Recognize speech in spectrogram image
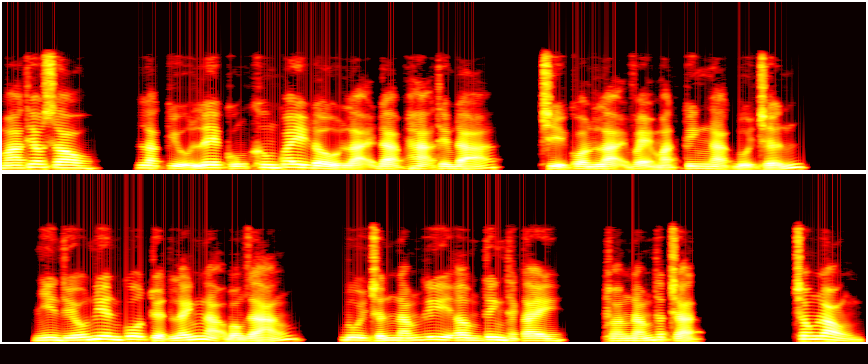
Mà theo sau, lạc cửu lê cũng không quay đầu lại đạp hạ thêm đá, chỉ còn lại vẻ mặt kinh ngạc bùi chấn. Nhìn thiếu niên cô tuyệt lãnh nạo bóng dáng, bùi chấn nắm ghi âm tinh thạch tay, thoáng nắm thật chặt. Trong lòng,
